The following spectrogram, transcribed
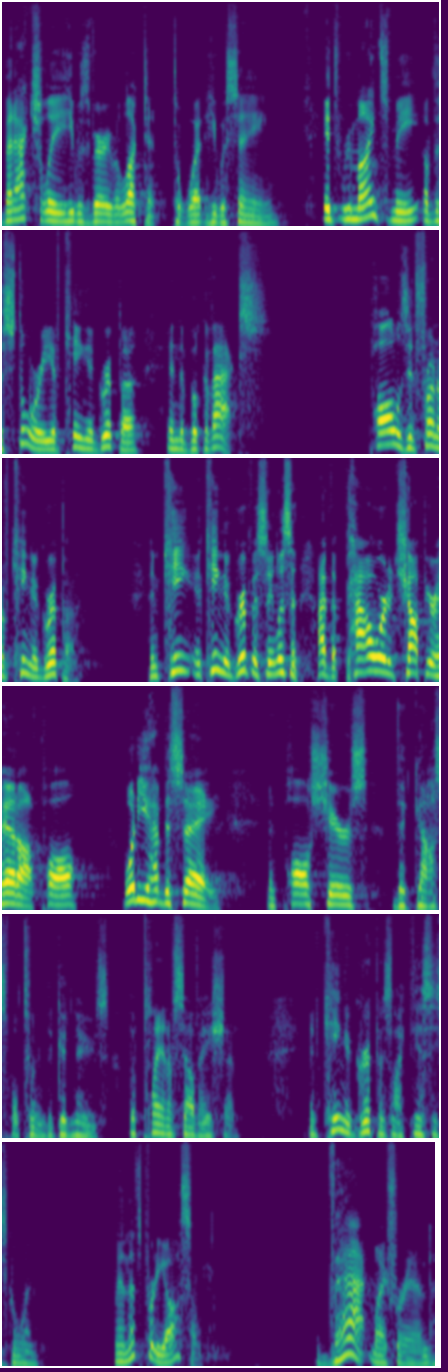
But actually, he was very reluctant to what he was saying. It reminds me of the story of King Agrippa in the book of Acts. Paul is in front of King Agrippa. And King, King Agrippa is saying, Listen, I have the power to chop your head off, Paul. What do you have to say? And Paul shares the gospel to him, the good news, the plan of salvation. And King Agrippa's like this. He's going, Man, that's pretty awesome. That, my friend,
